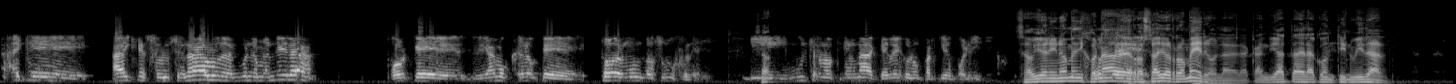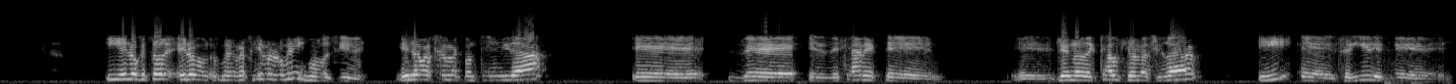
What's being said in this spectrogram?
hay que hay que solucionarlo de alguna manera porque digamos creo que todo el mundo sufre y mucho no tiene nada que ver con un partido político. Sabioni no me dijo nada de Rosario Romero la, la candidata de la continuidad. Y es lo que todo, me refiero a lo mismo, es decir, ella va a ser la continuidad eh, de, dejar este eh, lleno de caucho la ciudad y eh, seguir, este,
